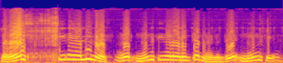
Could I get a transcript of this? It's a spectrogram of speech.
¿Lo veis? Sigan las luces. A ver, no me sigan la linterna. No me sigan.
